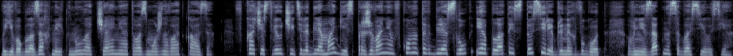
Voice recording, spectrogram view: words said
В его глазах мелькнуло отчаяние от возможного отказа в качестве учителя для магии с проживанием в комнатах для слуг и оплатой 100 серебряных в год. Внезапно согласилась я.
